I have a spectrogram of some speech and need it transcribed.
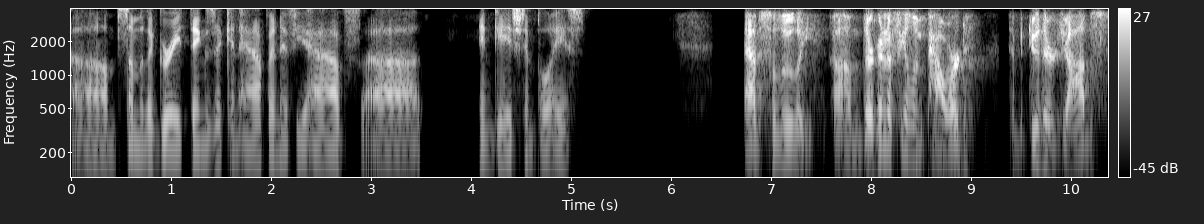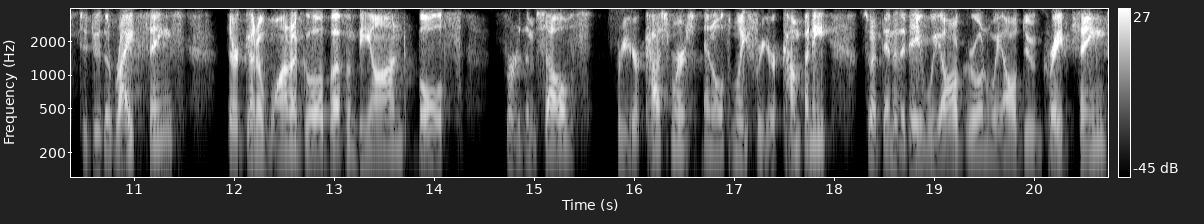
um, some of the great things that can happen if you have uh, engaged employees? Absolutely. Um, they're going to feel empowered to do their jobs, to do the right things. They're going to want to go above and beyond both for themselves, for your customers, and ultimately for your company. So at the end of the day, we all grow and we all do great things,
